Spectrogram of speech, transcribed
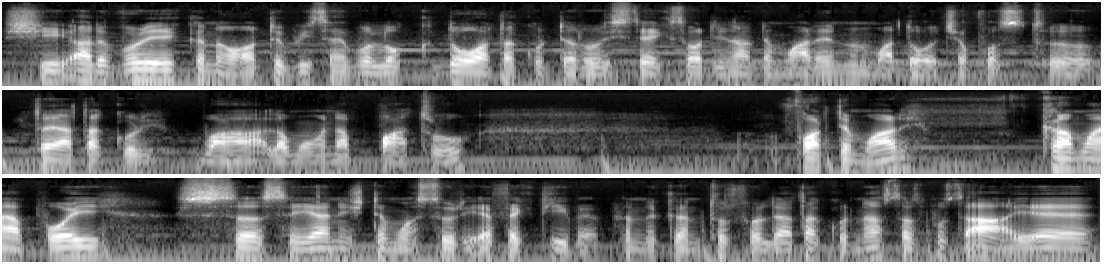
Și adevărul e că nu, au trebuit să aibă loc două atacuri teroriste extraordinar de mare, nu numai două, ci au fost uh, trei atacuri, ba, la un moment dat patru, foarte mari, ca mai apoi să se ia niște măsuri efective. Pentru că în tot felul de atacuri în asta a spus, a, e,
